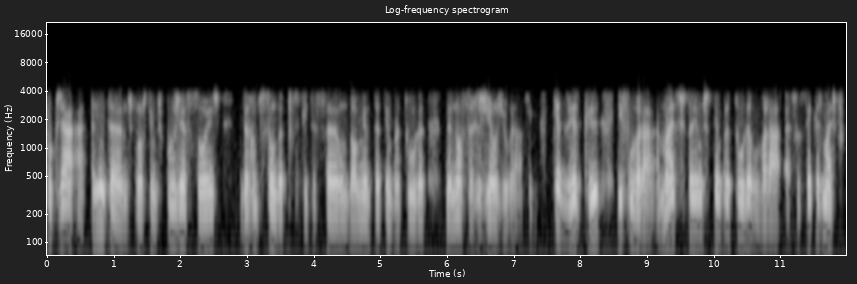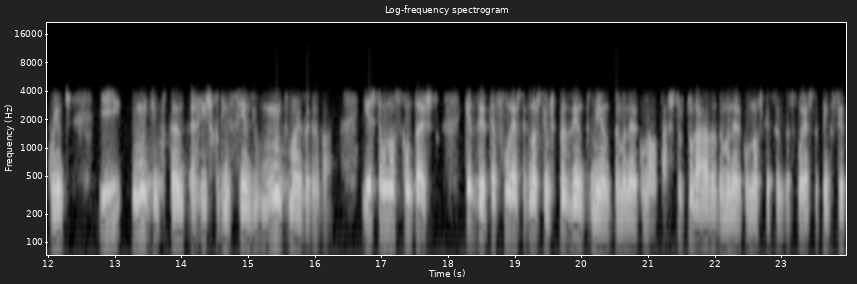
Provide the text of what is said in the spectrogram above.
porque já há 30 anos que nós temos projeções da redução da precipitação, do aumento da temperatura na nossa região geográfica. Quer dizer que isso levará a mais extremos de temperatura, levará a secas mais frequentes e, muito importante, a risco de incêndio muito mais agravado. Este é o nosso contexto. Quer dizer que a floresta que nós temos presentemente, da maneira como ela está estruturada, da maneira como nós pensamos a floresta, tem que ser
